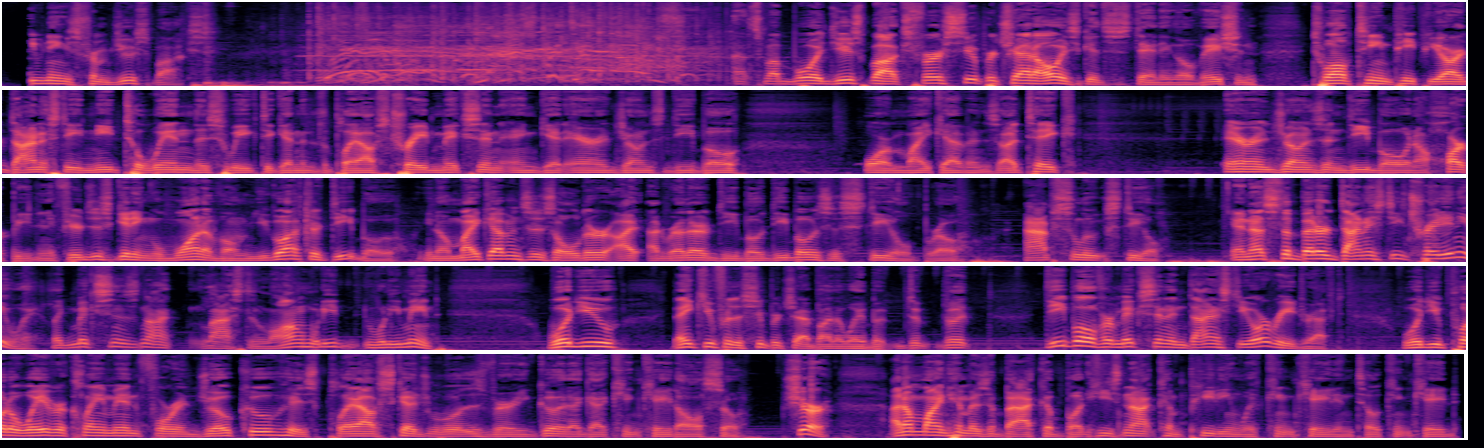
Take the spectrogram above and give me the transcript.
evenings from Juicebox. That's my boy Juicebox. First super chat always gets a standing ovation. 12 team PPR dynasty need to win this week to get into the playoffs. Trade Mixon and get Aaron Jones, Deebo, or Mike Evans. I'd take Aaron Jones and Deebo in a heartbeat. And if you're just getting one of them, you go after Deebo. You know, Mike Evans is older. I, would rather have Deebo. Deebo is a steal, bro. Absolute steal. And that's the better dynasty trade anyway. Like Mixon's not lasting long. What do you What do you mean? Would you? Thank you for the super chat, by the way. But but Deebo over Mixon in dynasty or redraft. Would you put a waiver claim in for Njoku? His playoff schedule is very good. I got Kincaid also. Sure, I don't mind him as a backup, but he's not competing with Kincaid until Kincaid,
